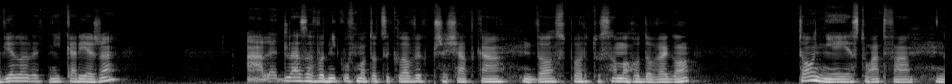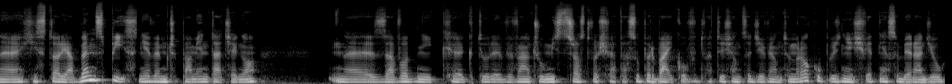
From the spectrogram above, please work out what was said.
wieloletniej karierze, ale dla zawodników motocyklowych przesiadka do sportu samochodowego to nie jest łatwa e, historia. Ben Spies, nie wiem czy pamiętacie go, e, zawodnik, który wywalczył Mistrzostwo Świata Superbike'ów w 2009 roku, później świetnie sobie radził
